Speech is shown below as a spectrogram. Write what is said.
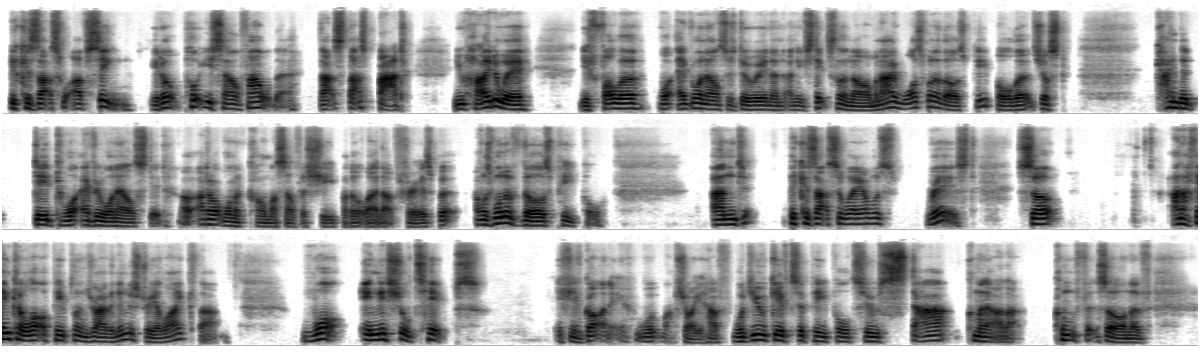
because that's what I've seen. You don't put yourself out there. That's that's bad. You hide away, you follow what everyone else is doing and, and you stick to the norm. And I was one of those people that just kind of did what everyone else did. I, don't want to call myself a sheep. I don't like that phrase, but I was one of those people. And because that's the way I was raised. So, and I think a lot of people in driving industry are like that. What initial tips if you've got any, I'm sure you have, would you give to people to start coming out of that comfort zone of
